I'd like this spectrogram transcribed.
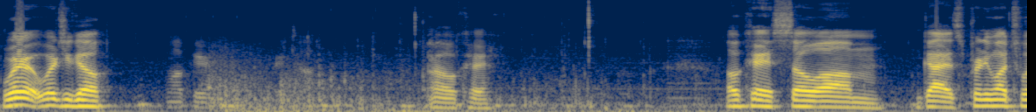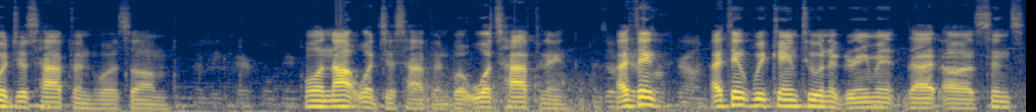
Where, where'd you go? I'm up here. Very top. Oh, okay. Okay, so, um, guys, pretty much what just happened was, um, be careful here. well, not what just happened, but what's happening. Okay I think. I think we came to an agreement that, uh, since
